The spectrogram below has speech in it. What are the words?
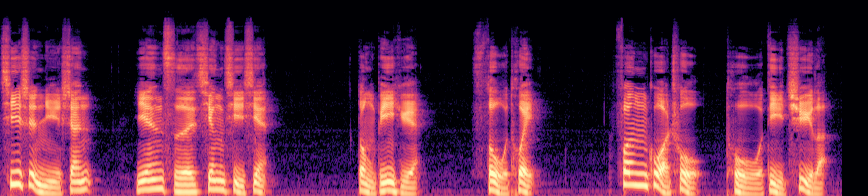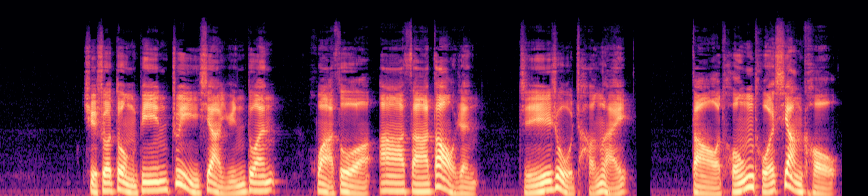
妻是女身，因此清气现。洞宾曰：“速退。”风过处，土地去了。却说洞宾坠下云端，化作阿撒道人。直入城来，到铜驼巷口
